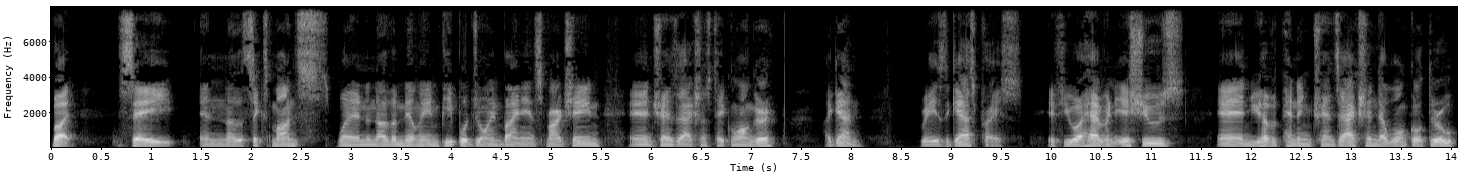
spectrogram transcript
But say in another six months when another million people join Binance Smart Chain and transactions take longer, again, raise the gas price. If you are having issues and you have a pending transaction that won't go through,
